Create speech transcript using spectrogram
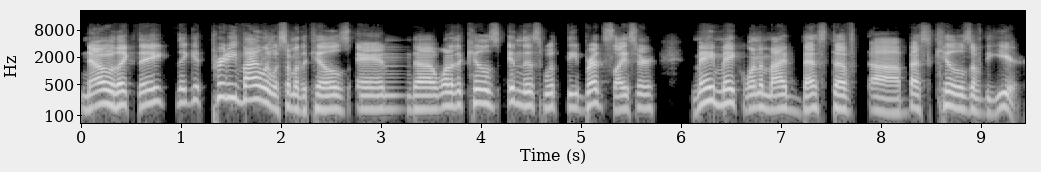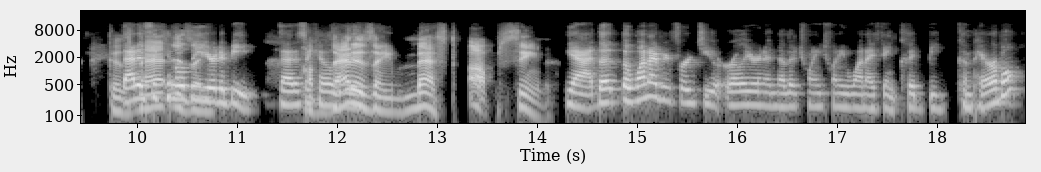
No, like they they get pretty violent with some of the kills, and uh, one of the kills in this with the bread slicer may make one of my best of uh best kills of the year. Because that is the kill of the a- year to beat. That is a uh, kill. that is a messed up scene. yeah the the one i referred to earlier in another 2021 i think could be comparable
